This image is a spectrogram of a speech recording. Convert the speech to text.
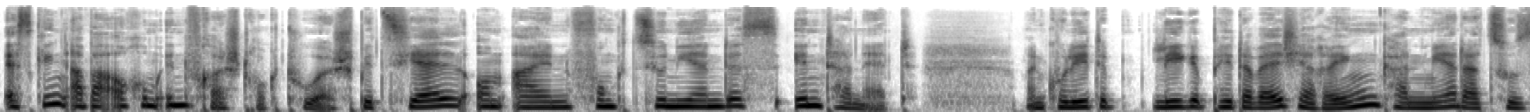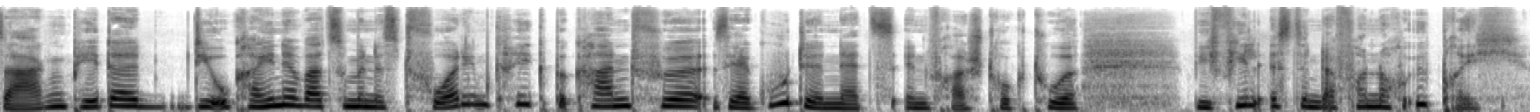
Es ging aber auch um Infrastruktur, speziell um ein funktionierendes Internet. Mein Kollege Peter Welchering kann mehr dazu sagen. Peter, die Ukraine war zumindest vor dem Krieg bekannt für sehr gute Netzinfrastruktur. Wie viel ist denn davon noch übrig?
